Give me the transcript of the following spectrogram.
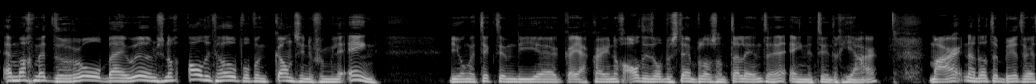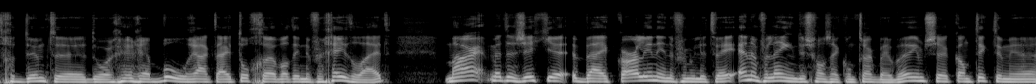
en mag met de rol bij Williams nog altijd hopen op een kans in de Formule 1. De jonge Tictum die, kan, ja, kan je nog altijd wel bestempelen als een talent, hè? 21 jaar. Maar nadat de Brit werd gedumpt door Red Bull raakte hij toch wat in de vergetelheid. Maar met een zitje bij Carlin in de Formule 2 en een verlenging dus van zijn contract bij Williams uh, kan Tictum uh,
